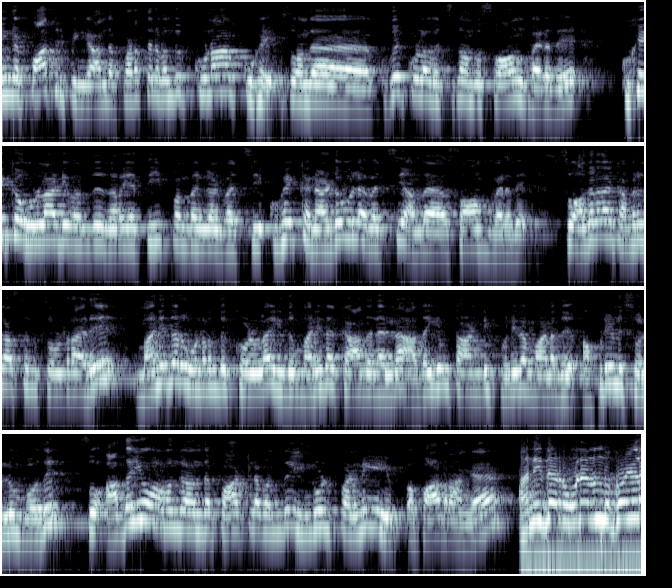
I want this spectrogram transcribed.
நீங்க பாத்திருப்பீங்க அந்த படத்துல வந்து குணா குகை. ஸோ அந்த குகைக்குள்ள வச்சு தான் அந்த சாங் வருது. குகைக்கு உள்ளாடி வந்து நிறைய தீப்பந்தங்கள் வச்சு குகைக்கு நடுவுல வச்சு அந்த சாங் வருது. ஸோ அதில் தான் கமல்ஹாசன் சொல்றாரு மனிதர் உணர்ந்து கொள்ள இது மனித காதல் அல்ல அதையும் தாண்டி புனிதமானது அப்படின்னு சொல்லும்போது ஸோ அதையும் அவங்க அந்த பாட்டுல வந்து இன்க்ளூட் பண்ணி பாடுறாங்க. மனிதர் உணர்ந்து கொள்ள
